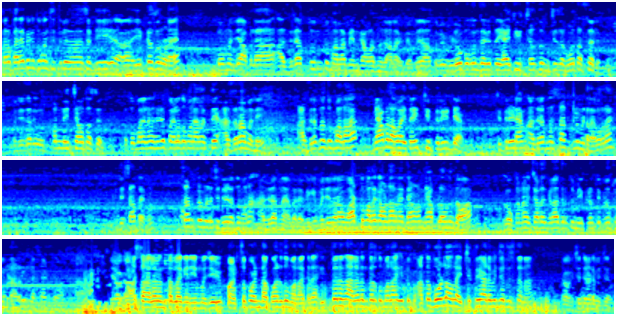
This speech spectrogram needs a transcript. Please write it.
तर बऱ्यापैकी तुम्हाला चित्र जाण्यासाठी एकच रोड आहे. तो म्हणजे आपल्या आजऱ्यातून तुम्हाला मेन गावात जावं लागतं. म्हणजे तुम्ही व्हिडिओ बघून जर इथं यायची इच्छा तुमची जर होत असेल म्हणजे जर उत्पन्न इच्छा होत असेल तर तुम्हाला येण्यासाठी पहिला तुम्हाला लागते आजरामध्ये. आजऱ्यातनं तुम्हाला मॅप लावायचा आहे चित्री डॅम. चित्री डॅम आजऱ्यातनं सात किलोमीटर आहे बरोबर? आहे ते सात आहे ना? सात किलोमीटर चित्री डॅम तुम्हाला आजऱ्यात नाही बऱ्यापैकी. म्हणजे जरा वाट तुम्हाला गावणार नाही त्यामुळे मॅप लावून जावा. लोकांना विचारत गेला तर तुम्ही इकडे तिकडे असं आल्यानंतरला की नाही म्हणजे मी पाचचं पॉईंट दाखवा ना तुम्हाला करा इथं आल्यानंतर तुम्हाला इथं आता बोर्ड लावलाय चित्री ऍडव्हेंचर दिसतं ना? बघा, Chitri adventure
